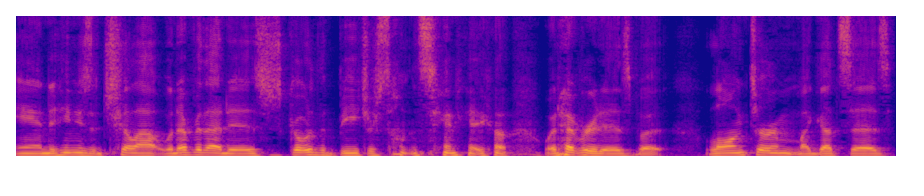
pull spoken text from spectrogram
and he needs to chill out, whatever that is. Just go to the beach or something in San Diego, whatever it is. But long term, my gut says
